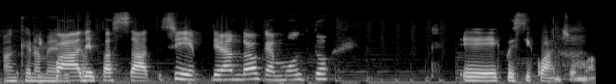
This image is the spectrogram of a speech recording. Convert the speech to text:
anche in America. Qua del passato. Sì, Dylan Dog è molto e questi qua insomma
